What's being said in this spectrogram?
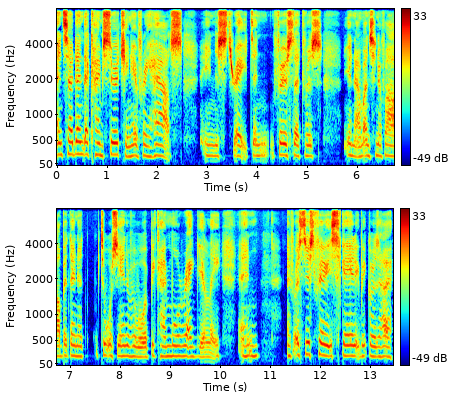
And so then they came searching every house in the street. And first that was, you know, once in a while, but then it, towards the end of the war, it became more regularly. And it was just very scary because I,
